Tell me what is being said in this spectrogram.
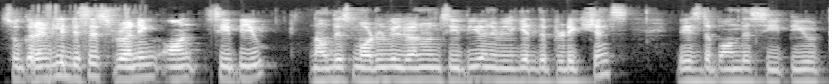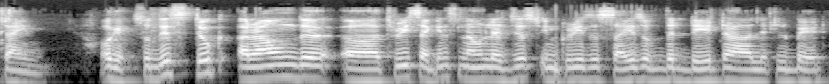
So currently this is running on CPU now this model will run on CPU and we will get the predictions based upon the CPU time. Okay so this took around uh, three seconds. Now let's just increase the size of the data a little bit.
